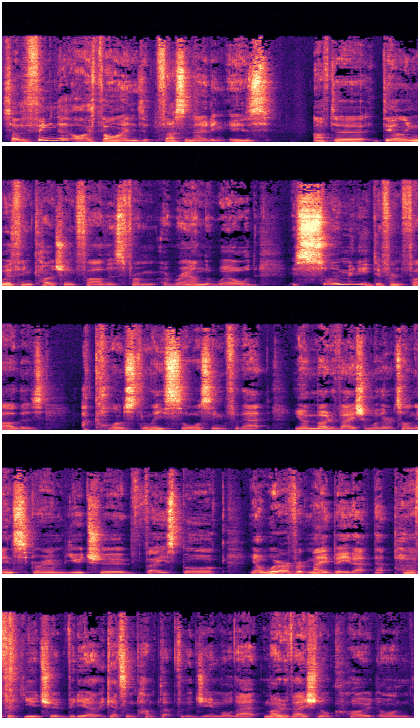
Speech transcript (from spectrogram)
So, the thing that I find fascinating is after dealing with and coaching fathers from around the world, is so many different fathers are constantly sourcing for that you know motivation whether it's on instagram youtube facebook you know wherever it may be that that perfect youtube video that gets them pumped up for the gym or that motivational quote on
